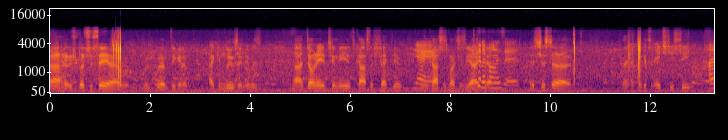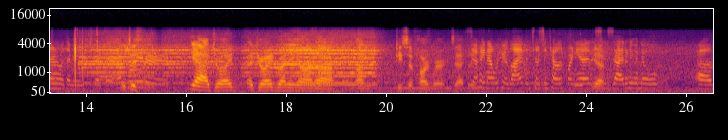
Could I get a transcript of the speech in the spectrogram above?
uh, let's just say uh, what I'm thinking of. I can lose it. It was uh, donated to me. It's cost effective. Yeah. Doesn't cost as much as the What iPad. kind of phone is it? It's just a. I I think it's an HTC. I don't know what that means. Like uh, It's just- or Yeah, a Droid, a Droid running on uh, on piece of hardware. Exactly. So hey, now we're here live in Tustin, California. This Yeah. is uh, I don't even know um,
